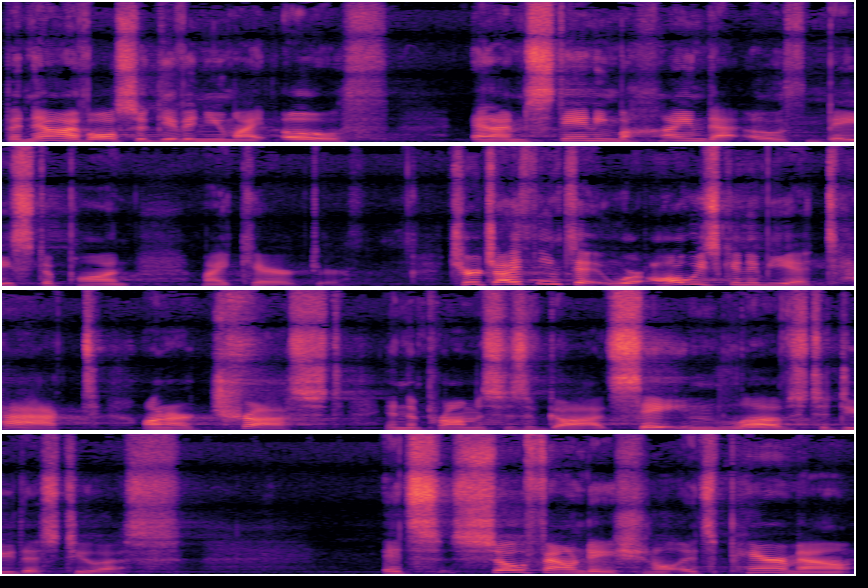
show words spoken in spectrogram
but now I've also given you my oath, and I'm standing behind that oath based upon my character. Church, I think that we're always going to be attacked on our trust in the promises of God. Satan loves to do this to us. It's so foundational, it's paramount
